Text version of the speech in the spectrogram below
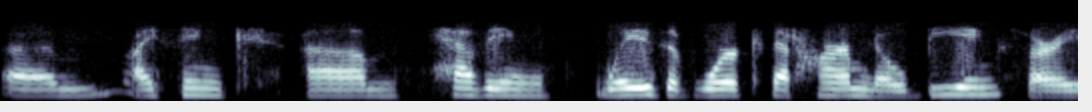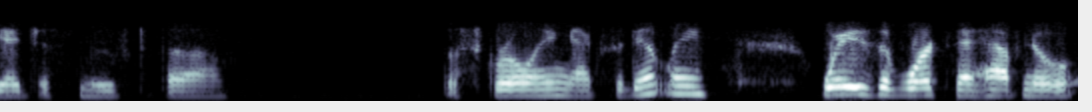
Um, I think um, having ways of work that harm no being. Sorry, I just moved the the scrolling accidentally ways of work that have no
